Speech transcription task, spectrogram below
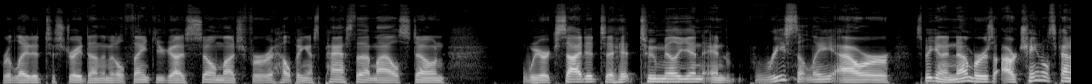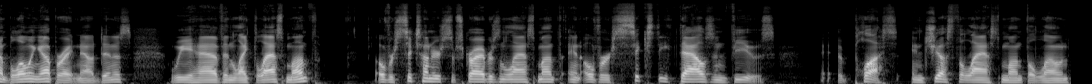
related to Straight Down the Middle, thank you guys so much for helping us pass that milestone. We're excited to hit 2 million and recently our speaking of numbers, our channel's kind of blowing up right now, Dennis. We have in like the last month over 600 subscribers in the last month and over 60,000 views plus in just the last month alone.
